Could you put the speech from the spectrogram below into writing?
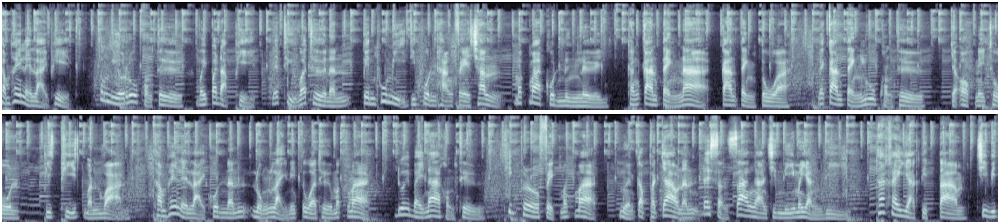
ทำให้หลาย ๆ เพจ ต้องมีรูปของเธอไว้ประดับเพจและถือว่าเธอนั้นเป็นผู้มีอิทธิพลทางแฟชั่นมากๆคนหนึ่งเลย ทั้งการแต่งหน้า การแต่งตัว และการแต่งรูปของเธอ จะออกในโทนพีชพีชหวานหวานๆทำให้หลาย ๆ คนนั้นหลงไหลในตัวเธอมาก ๆ ด้วยใบหน้าของเธอ ที่เพอร์เฟกมาก ๆ เหมือนกับพระเจ้านั้นได้สรรสร้างงานชิ้นนี้มาอย่างดี ถ้าใครอยากติดตามชีวิต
